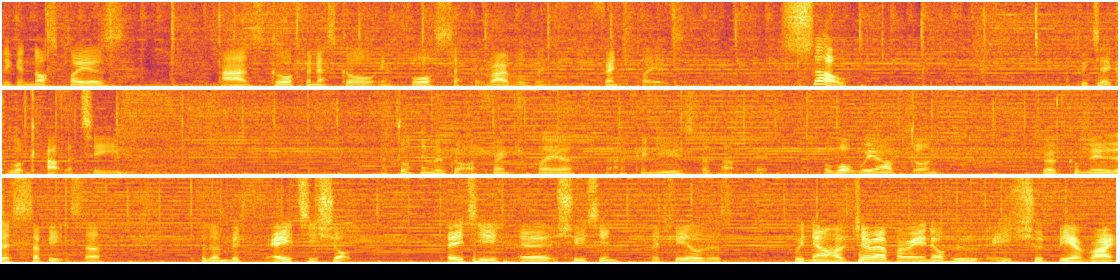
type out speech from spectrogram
Liga NOS players, and score finesse goal in four separate rivals using French players. So, if we take a look at the team, I don't think we've got a French player that I can use for that bit. But what we have done to accompany this Sabitzer for the mid 80 shot, 80 uh, shooting midfielders, we now have Gerard Moreno, who should be a right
